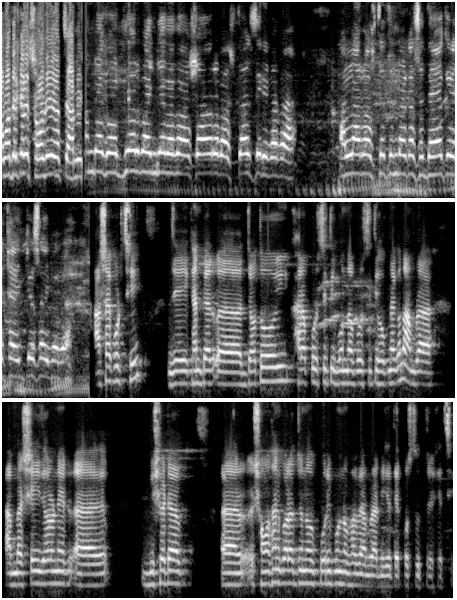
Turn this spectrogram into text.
আমাদের কাছে সহজে যাচ্ছে। আমি আমরা গর্জিয়ার বাবা শহরে বাস্তা আছি রে বাবা। আল্লাহর রাস্তে তোমার কাছে দয়া করে সাহায্য চাই বাবা। আশা করছি যে এখানকার আহ, যতই খারাপ পরিস্থিতি বন্যা পরিস্থিতি হোক না কেন আমরা আমরা সেই ধরনের আহ, বিষয়টা আহ, সমাধান করার জন্য পরিপূর্ণভাবে আমরা নিজেদের প্রস্তুত রেখেছি।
